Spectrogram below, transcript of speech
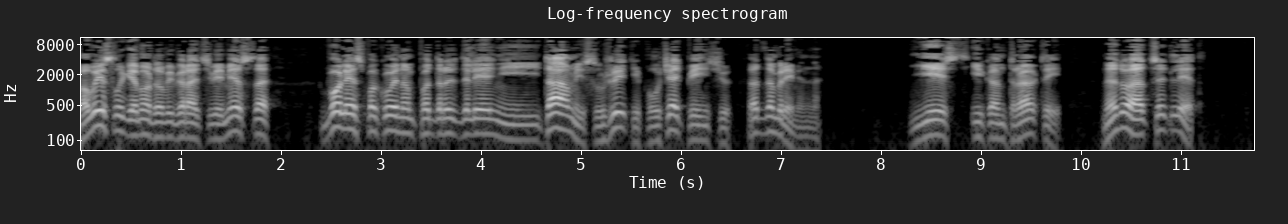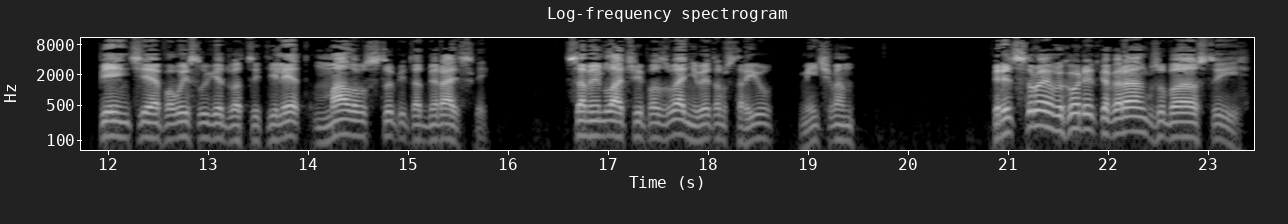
По выслуге можно выбирать себе место в более спокойном подразделении и там, и служить, и получать пенсию одновременно. Есть и контракты на 20 лет. Пенсия по выслуге 20 лет мало уступит адмиральской. Самый младший по званию в этом строю — Мичман. Перед строем выходит каперанг Зубастый.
